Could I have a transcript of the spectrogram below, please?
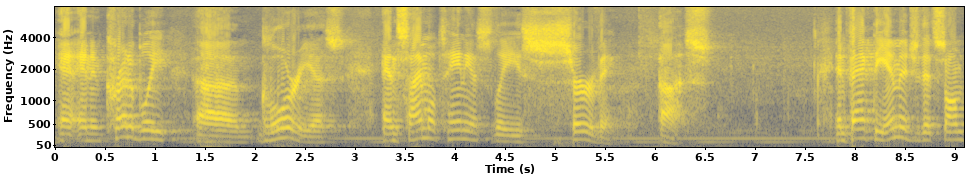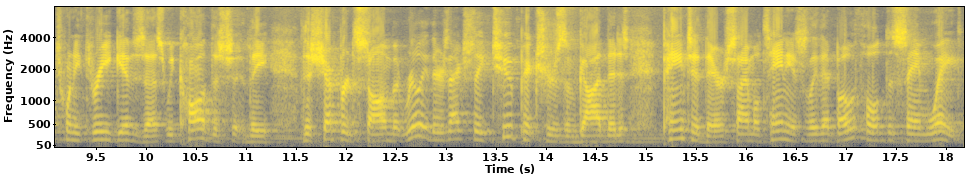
and incredibly um, glorious, and simultaneously serving us. In fact, the image that Psalm 23 gives us, we call it the, the, the shepherd's psalm, but really there's actually two pictures of God that is painted there simultaneously that both hold the same weight.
